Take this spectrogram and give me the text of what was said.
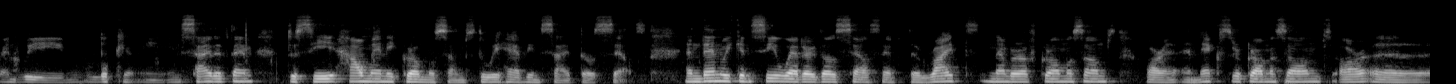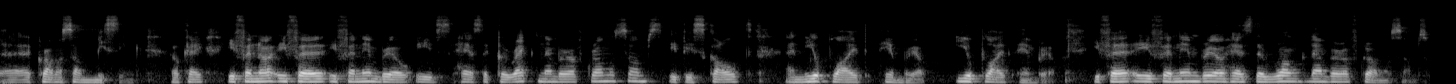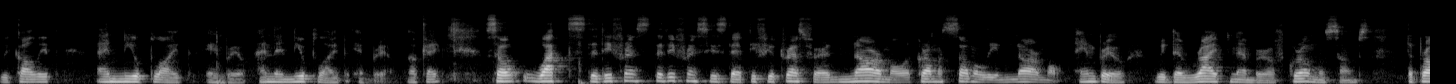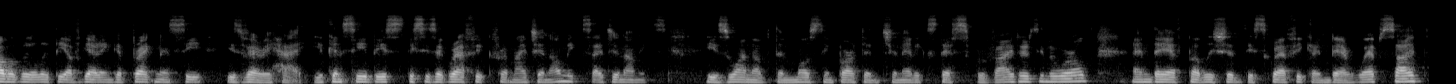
and we look inside of them to see how many chromosomes do we have inside those cells, and then we can see whether those cells have the right number of chromosomes or an extra chromosome or a, uh, a chromosome missing okay? If an if a if an embryo is has the correct number of chromosomes it is called a euploid embryo euploid embryo. If a, if an embryo has the wrong number of chromosomes we call it aneuploid embryo and aneuploid embryo okay? So what's the difference? The difference is that if you transfer a normal a chromosomally normal embryo with the right number of chromosomes the probability of getting a pregnancy is very high. You can see this. This is a graphic from iGenomix. iGenomix is one of the most important genetics test providers in the world, and they have published this graphic on their website.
